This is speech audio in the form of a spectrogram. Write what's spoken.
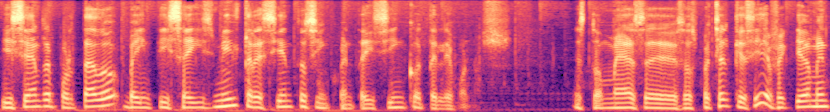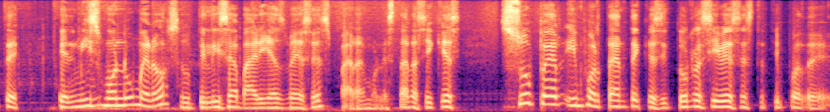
y se han reportado 26.355 teléfonos. Esto me hace sospechar que sí, efectivamente, el mismo número se utiliza varias veces para molestar, así que es súper importante que si tú recibes este tipo de,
